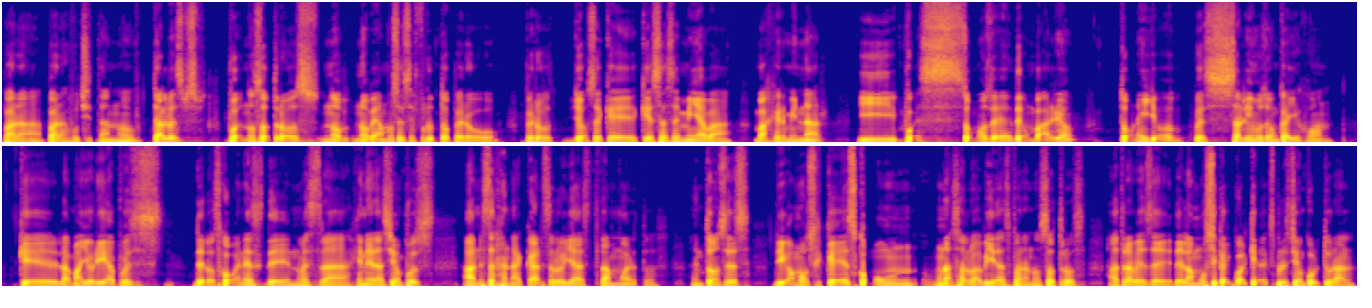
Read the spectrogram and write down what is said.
para, para Juchitán, ¿no? Tal vez pues nosotros no, no, veamos ese fruto, pero, pero yo sé que, que, esa semilla va, va a germinar. Y pues somos de, de, un barrio, Tony y yo pues salimos de un callejón, que la mayoría pues de los jóvenes de nuestra generación pues han estado en la cárcel o ya están muertos. Entonces, digamos que es como un, una salvavidas para nosotros a través de, la música y cualquier expresión cultural,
